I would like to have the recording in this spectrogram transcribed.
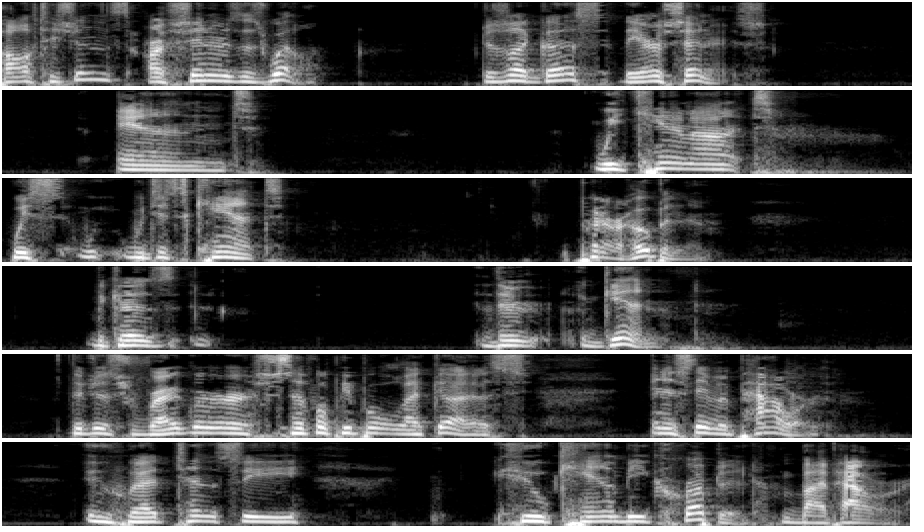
politicians are sinners as well. Just like us they are sinners. And we cannot we we just can't put our hope in them. Because they're again they're just regular simple people like us in a state of power who had tendency who can be corrupted by power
